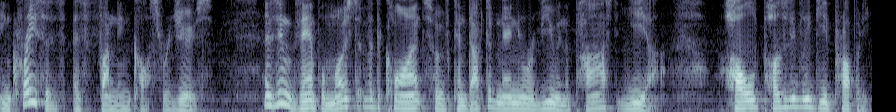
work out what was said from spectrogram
increases as funding costs reduce. As an example, most of the clients who have conducted an annual review in the past year hold positively geared property,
